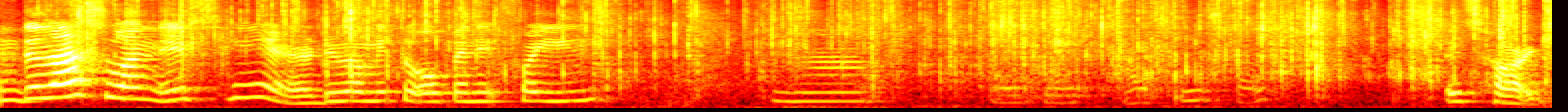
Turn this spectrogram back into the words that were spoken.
And the last one is here. Do you want me to open it for you? No. Okay. I think so. It's hard.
